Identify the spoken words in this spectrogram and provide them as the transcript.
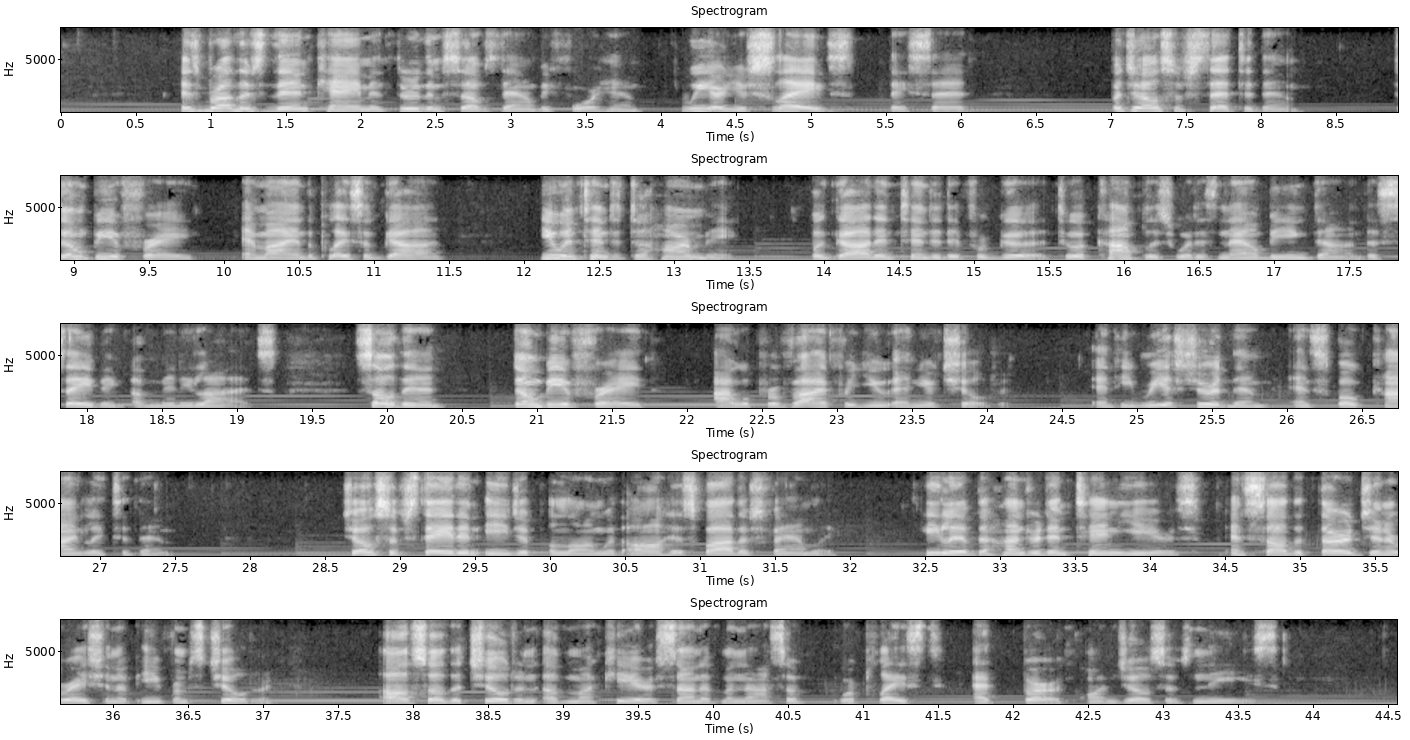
His brothers then came and threw themselves down before him. We are your slaves, they said. But Joseph said to them, Don't be afraid. Am I in the place of God? You intended to harm me, but God intended it for good, to accomplish what is now being done, the saving of many lives. So then, don't be afraid. I will provide for you and your children. And he reassured them and spoke kindly to them. Joseph stayed in Egypt along with all his father's family. He lived a 110 years and saw the third generation of Ephraim's children. Also, the children of Machir, son of Manasseh, were placed at birth on Joseph's knees.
